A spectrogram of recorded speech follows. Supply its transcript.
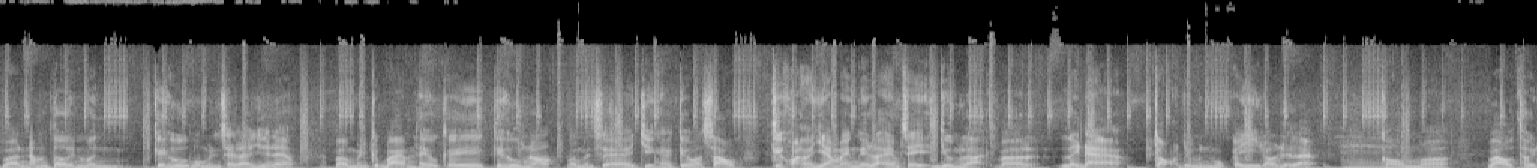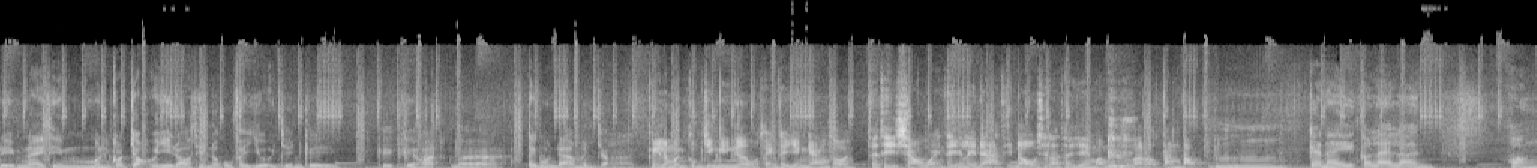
Và năm tới mình cái hướng của mình sẽ là như thế nào. Và mình cứ bám theo cái cái hướng đó và mình sẽ triển khai kế hoạch sau. Cái khoảng thời gian mà em nghĩ là em sẽ dừng lại và lấy đà chọn cho mình một cái gì đó để làm. Còn ờ, vào thời điểm này thì mình có chọn cái gì đó thì nó cũng phải dựa trên cái cái kế hoạch mà tết nguyên đán mình chọn. À, nghĩa là mình cũng chỉ nghỉ ngơi một khoảng thời gian ngắn thôi. Thế thì sau khoảng thời gian lấy đà thì đâu sẽ là thời gian mà mình bắt đầu tăng tốc? Ừm, cái này có lẽ là khoảng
